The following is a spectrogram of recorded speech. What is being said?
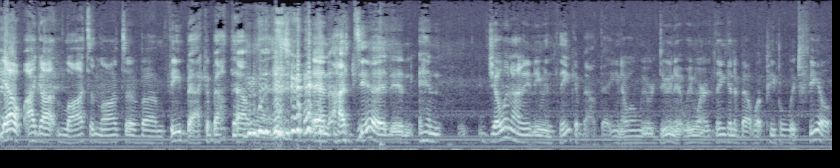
Yeah, I got lots and lots of um, feedback about that one. and I did, and and Joe and I didn't even think about that. You know, when we were doing it, we weren't thinking about what people would feel,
